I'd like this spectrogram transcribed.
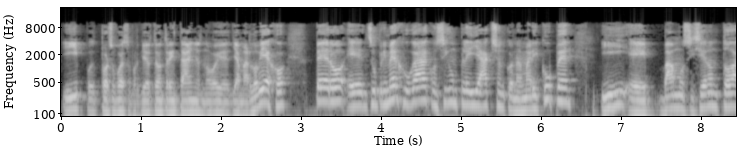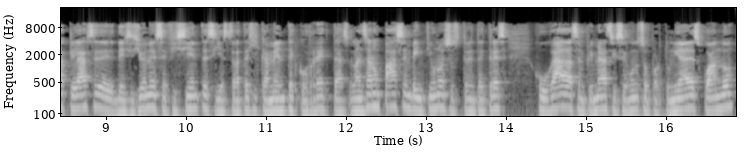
y pues, por supuesto porque yo tengo 30 años no voy a llamarlo viejo, pero en su primer jugada consigue un play action con Amari Cooper y eh, vamos, hicieron toda clase de decisiones eficientes y estratégicamente correctas. Lanzaron pase en 21 de sus 33 jugadas en primeras y segundas oportunidades cuando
